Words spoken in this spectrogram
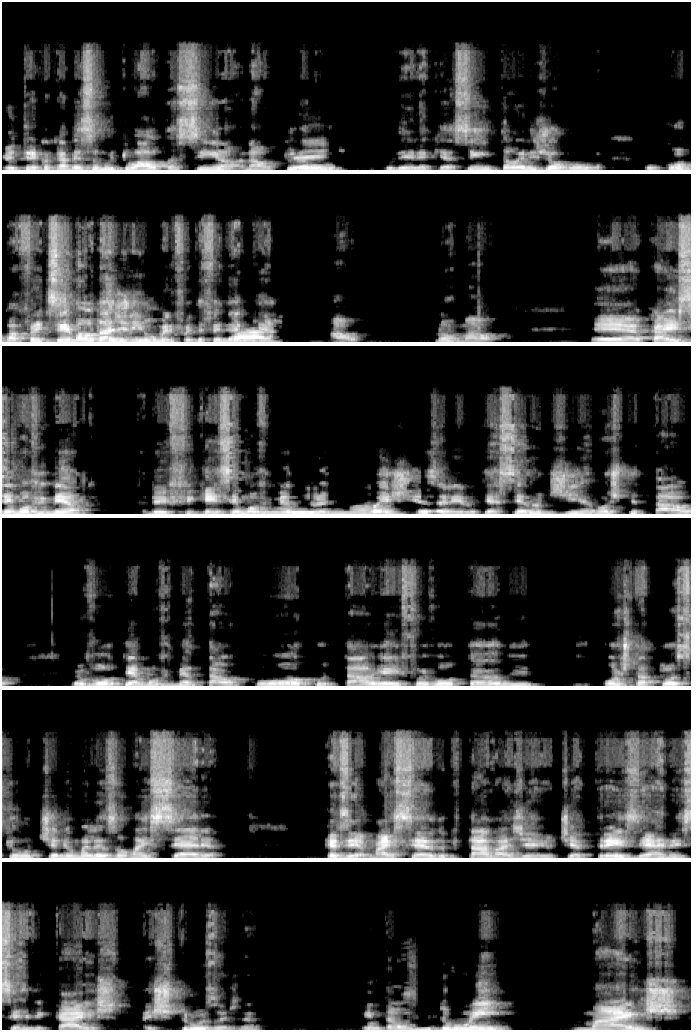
eu entrei com a cabeça muito alta, assim, ó, na altura Sim. do dele aqui, assim. Então ele jogou o corpo para frente sem maldade nenhuma. Ele foi defender claro. a perna. Normal. Normal. É, eu caí sem movimento. Entendeu? E fiquei sem Ui, movimento durante irmão. dois dias ali. No terceiro dia, no hospital, eu voltei a movimentar um pouco tal, e aí foi voltando e constatou-se que eu não tinha nenhuma lesão mais séria. Quer dizer, mais séria do que estava. Eu tinha três hérnias cervicais extrusas, né? Então, muito ruim. Mas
